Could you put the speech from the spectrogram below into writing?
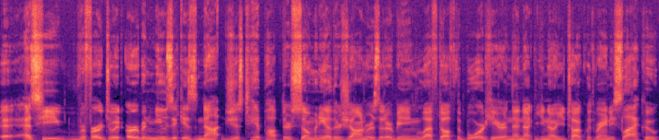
as he referred to it, urban music is not just hip hop. There's so many other genres that are being left off the board here. And then, uh, you know, you talk with Randy Slack, who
